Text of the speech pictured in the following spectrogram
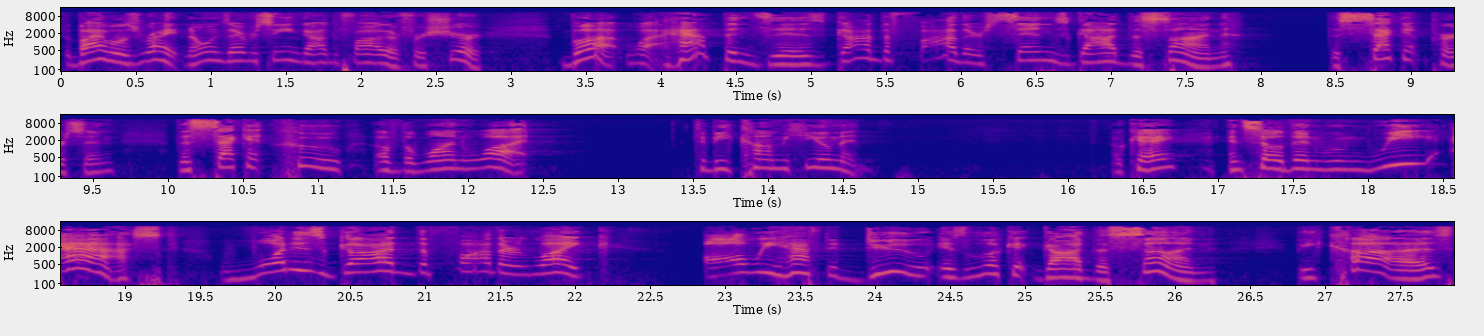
the Bible is right. No one's ever seen God the Father for sure. But what happens is God the Father sends God the Son, the second person, the second who of the one what to become human. Okay? And so then when we ask, what is God the Father like? All we have to do is look at God the Son because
